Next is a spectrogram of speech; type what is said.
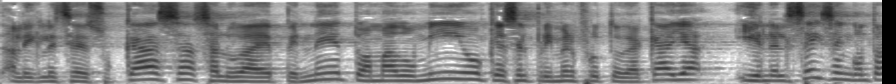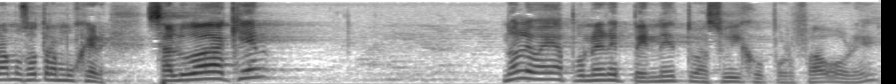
a la iglesia de su casa, saluda a Epeneto, amado mío, que es el primer fruto de Acaya. Y en el 6 encontramos otra mujer. ¿Saluda a quién? No le vaya a poner peneto a su hijo, por favor. ¿eh?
